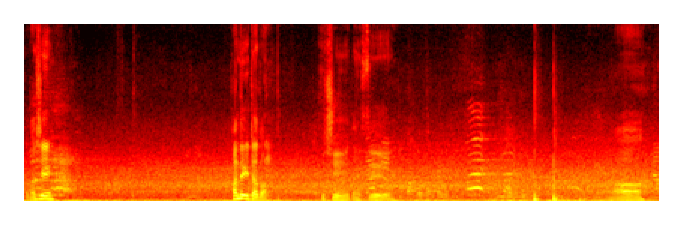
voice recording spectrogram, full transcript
자 다시 반대 있다다 그렇지 나이스 아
